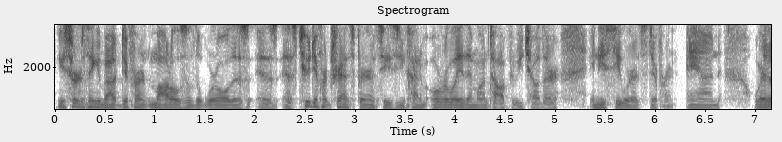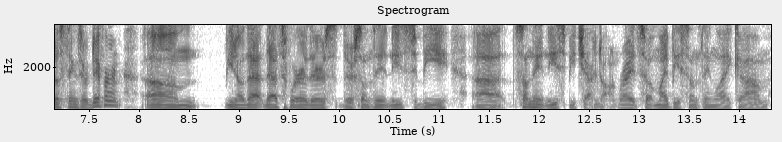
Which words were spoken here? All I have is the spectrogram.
you sort of think about different models of the world as, as, as two different transparencies. and You kind of overlay them on top of each other, and you see where it's different and where those things are different. You know that that's where there's there's something that needs to be uh, something that needs to be checked on, right? So it might be something like um,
